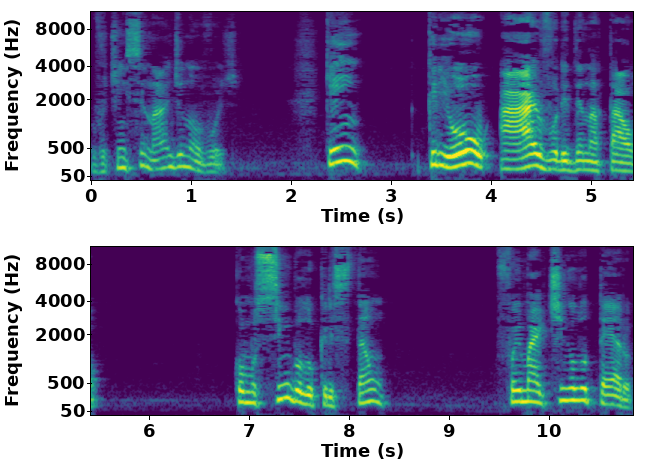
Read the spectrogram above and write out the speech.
Eu vou te ensinar de novo hoje. Quem criou a árvore de Natal como símbolo cristão foi Martinho Lutero.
